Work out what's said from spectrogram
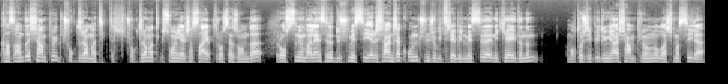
kazandığı şampiyon çok dramatiktir. Çok dramatik bir son yarışa sahiptir o sezonda. Rossi'nin Valencia'da düşmesi, yarış ancak 13. bitirebilmesi ve Nicky Hayden'ın MotoGP Dünya Şampiyonluğuna ulaşmasıyla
